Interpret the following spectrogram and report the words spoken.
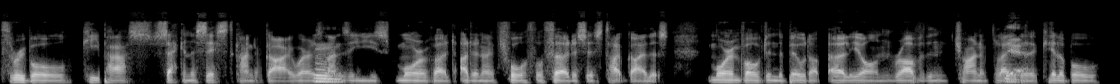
through ball, key pass, second assist kind of guy, whereas Mm. Lanzini's more of a, I don't know, fourth or third assist type guy that's more involved in the build up early on rather than trying to play Yeah. the killer ball,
